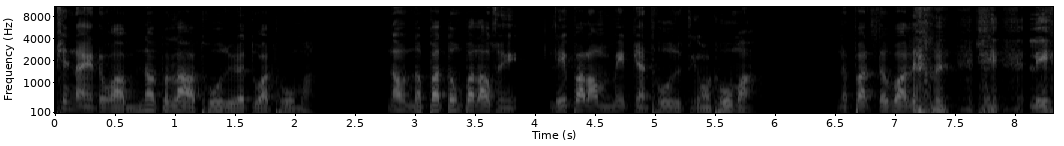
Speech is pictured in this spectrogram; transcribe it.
ဖြစ်နိုင်တော့နောက်တစ်လထိုးဆိုရဲသူကထိုးမှာနောက်နှစ်ပတ်သုံးပတ်လောက်ဆိုရင်လေးပတ်လောက်မိပြန်ထိုးဆိုဒီကောင်ထိုးမှာ နှစ်ပတ်တော့ပါလေလေး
